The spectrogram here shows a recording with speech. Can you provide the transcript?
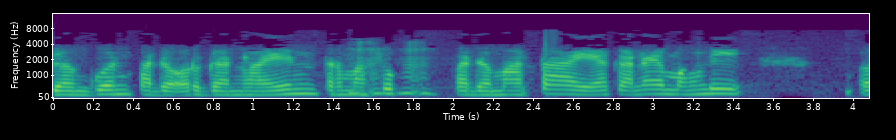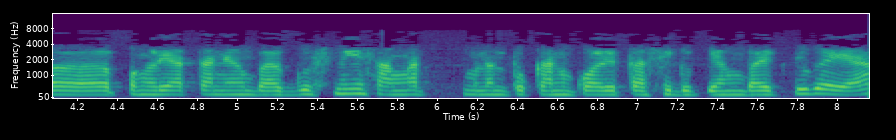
gangguan pada organ lain, termasuk mm -hmm. pada mata ya, karena emang nih uh, penglihatan yang bagus nih sangat menentukan kualitas hidup yang baik juga ya.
